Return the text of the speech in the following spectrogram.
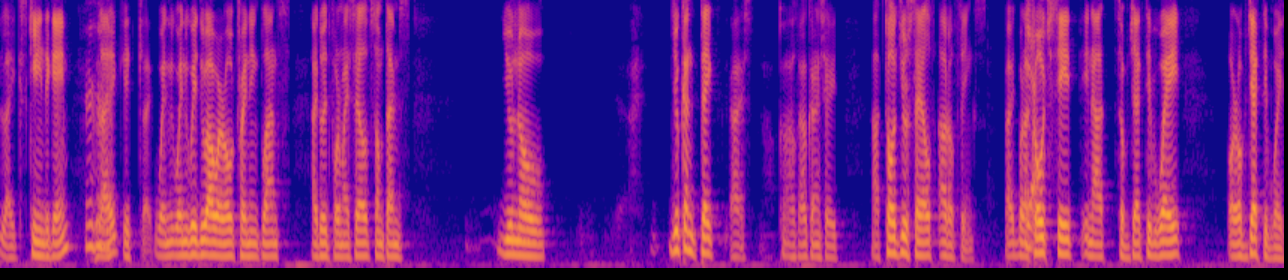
like skin in the game. Mhm. Like it, like when when we do our own training plans, I do it for myself. Sometimes, you know, you can take uh, how can I say it? Uh, talk yourself out of things, right? But a coach see it in a subjective way or objective way.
